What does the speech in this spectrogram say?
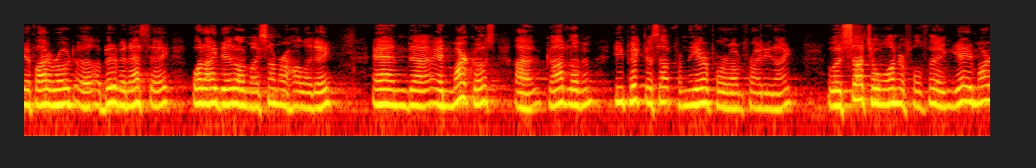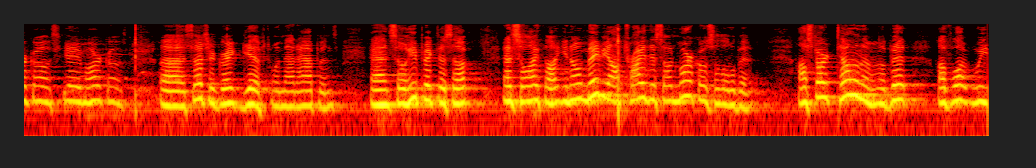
if I wrote a, a bit of an essay, What I Did on My Summer Holiday. And, uh, and Marcos, uh, God love him, he picked us up from the airport on Friday night. It was such a wonderful thing. Yay, Marcos! Yay, Marcos! Uh, such a great gift when that happens. And so he picked us up. And so I thought, you know, maybe I'll try this on Marcos a little bit. I'll start telling him a bit of what we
